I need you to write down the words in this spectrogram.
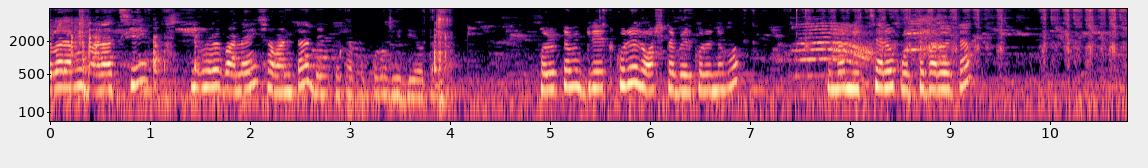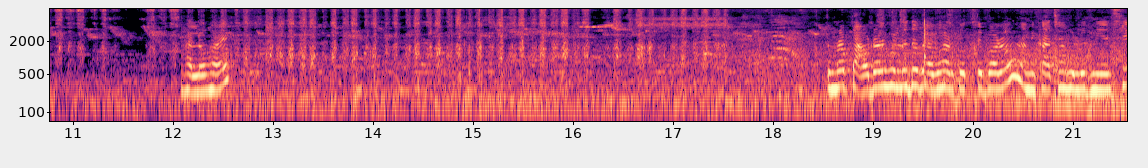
এবার আমি বানাচ্ছি। কীভাবে বানাই সাবানটা, দেখতে থাকো পুরো ভিডিওটা। হলুদটা আমি গ্রেট করে রসটা বের করে নেব। তোমরা মিক্সারও করতে পারো এটা। ভালো হয়। তোমরা পাউডার হলুদও ব্যবহার করতে পারো, আমি কাঁচা হলুদ নিয়েছি।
